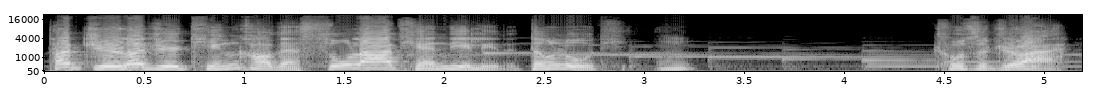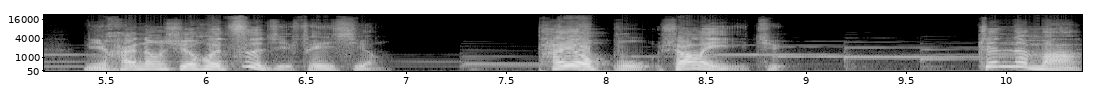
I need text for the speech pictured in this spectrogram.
他指了指停靠在苏拉田地里的登陆艇。除此之外，你还能学会自己飞行。他又补上了一句：“真的吗？”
